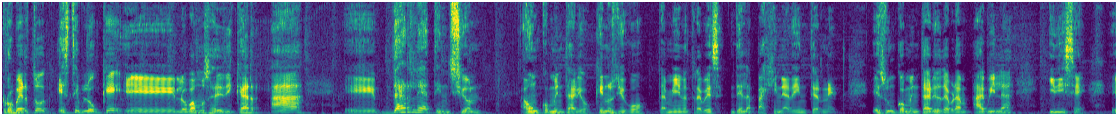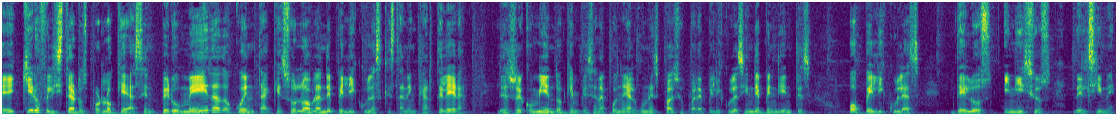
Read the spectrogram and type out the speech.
Roberto, este bloque eh, lo vamos a dedicar a eh, darle atención a un comentario que nos llegó también a través de la página de internet. Es un comentario de Abraham Ávila y dice, eh, quiero felicitarlos por lo que hacen, pero me he dado cuenta que solo hablan de películas que están en cartelera. Les recomiendo que empiecen a poner algún espacio para películas independientes o películas de los inicios del cine.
